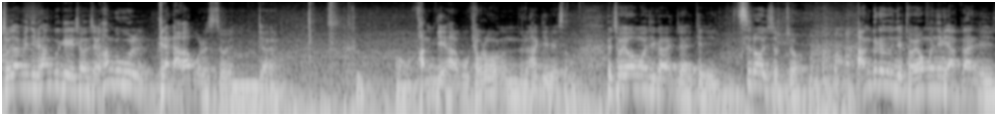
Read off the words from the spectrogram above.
저 자매님이 한국에 계셨는데 제가 한국을 그냥 나가 버렸어요. 이제 그 어, 관계하고 결혼을 하기 위해서. 저희 어머니가 이제 이렇게 쓰러지셨죠. 안 그래도 이제 저희 어머님이 약간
